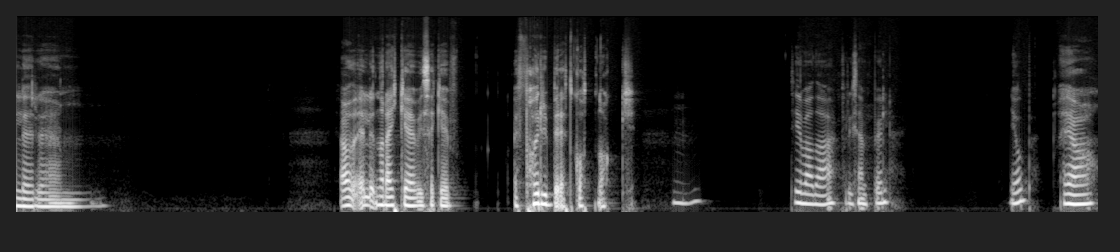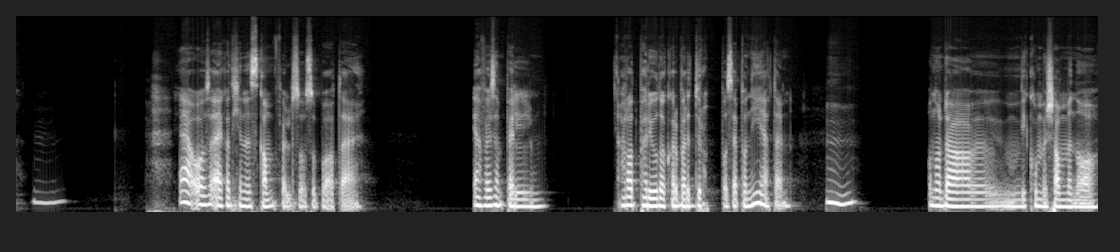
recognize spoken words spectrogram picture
Eller ehm, Ja, eller jeg ikke Hvis jeg ikke er forberedt godt nok. Mm. Til hva da, for eksempel? Jobb? Ja. Mm. ja og jeg kan kjenne skamfølelse også på at jeg ja, for eksempel har hatt perioder hvor jeg bare dropper å se på nyhetene. Mm. Og når da øh, vi kommer sammen, og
